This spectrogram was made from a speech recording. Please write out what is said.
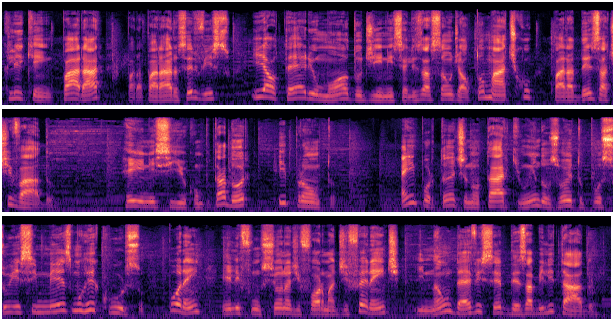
clique em Parar para parar o serviço e altere o modo de inicialização de automático para desativado reinicie o computador e pronto. É importante notar que o Windows 8 possui esse mesmo recurso, porém ele funciona de forma diferente e não deve ser desabilitado.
